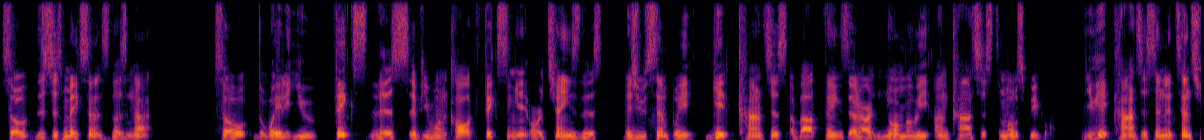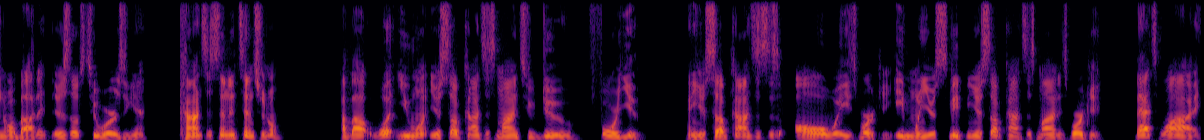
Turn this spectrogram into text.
So this just makes sense, does it not? So the way that you fix this, if you want to call it fixing it or change this, is you simply get conscious about things that are normally unconscious to most people. You get conscious and intentional about it. There's those two words again. Conscious and intentional about what you want your subconscious mind to do for you. And your subconscious is always working. Even when you're sleeping, your subconscious mind is working. That's why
